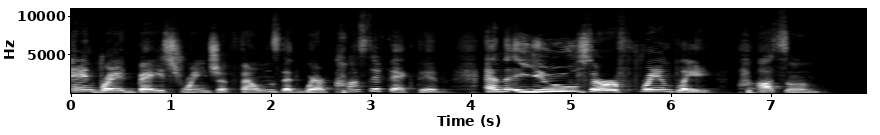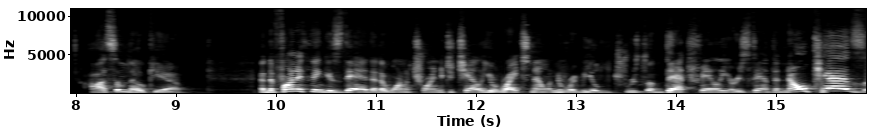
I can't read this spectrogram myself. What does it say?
Android based range of phones that were cost effective and user friendly Awesome. Awesome, Nokia. And the funny thing is that, that I want to try to tell you right now and reveal the truth of that failure is that the Nokia's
